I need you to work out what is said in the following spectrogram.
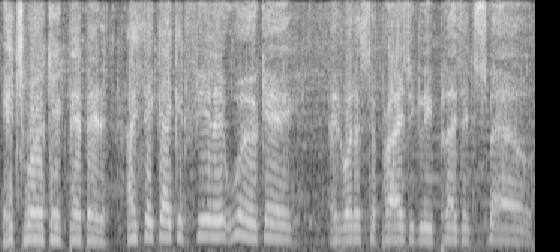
It's working, Pippin. I think I can feel it working. And what a surprisingly pleasant smell.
